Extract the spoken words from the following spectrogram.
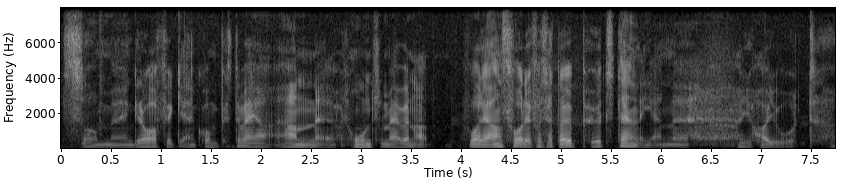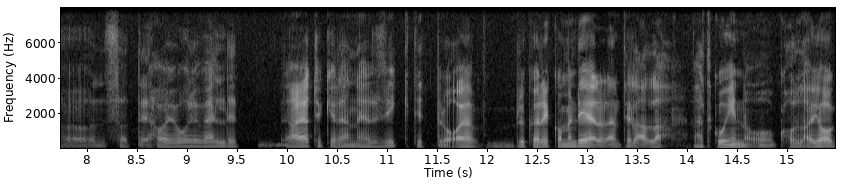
som en grafiker, en kompis till mig, han, eh, hon som även har varit ansvarig för att sätta upp utställningen eh, har gjort. Eh, Så det har ju varit väldigt, ja jag tycker den är riktigt bra. Jag brukar rekommendera den till alla att gå in och kolla. Jag,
